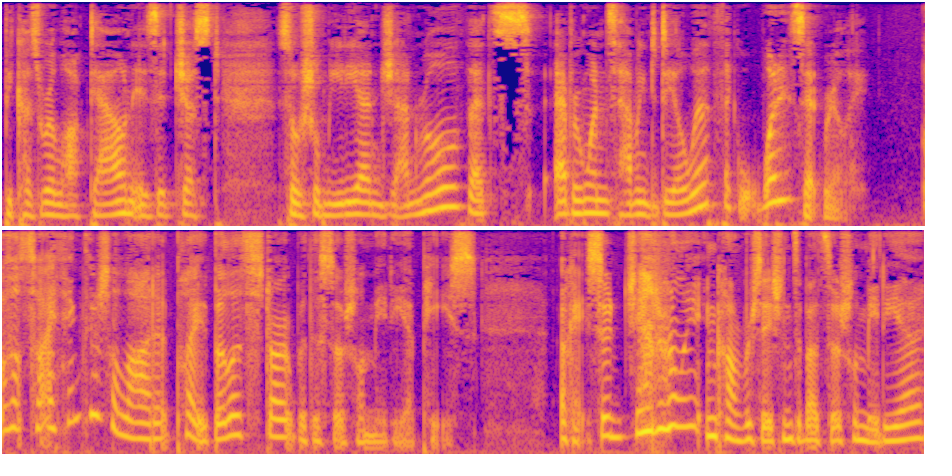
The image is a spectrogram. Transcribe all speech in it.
because we're locked down is it just social media in general that's everyone's having to deal with like what is it really well, so I think there's a lot at play, but let's start with the social media piece. Okay, so generally in conversations about social media,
